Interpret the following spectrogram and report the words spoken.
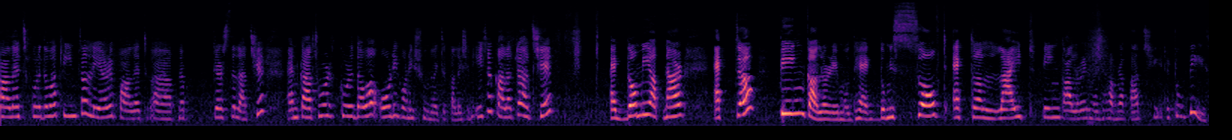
পালেট করে দেওয়া। তিনটা লেয়ারে পালেট আপনার টার্সেল আছে। অ্যান্ড কাটওয়ার্ক করে দেওয়া অনেক অনেক সুন্দর একটা কালেকশন এটা কালারটা আছে একদমই আপনার একটা পিঙ্ক কালারের মধ্যে একদমই সফট একটা লাইট পিঙ্ক কালারের মধ্যে আমরা পাচ্ছি। এটা two piece.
